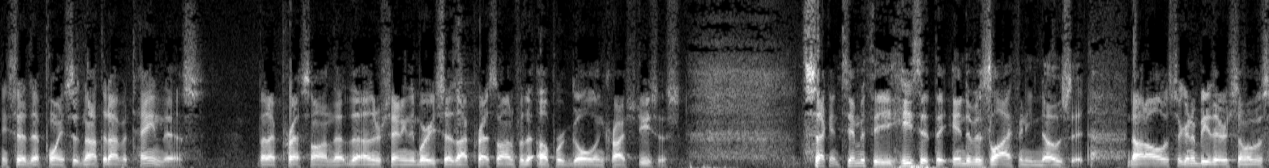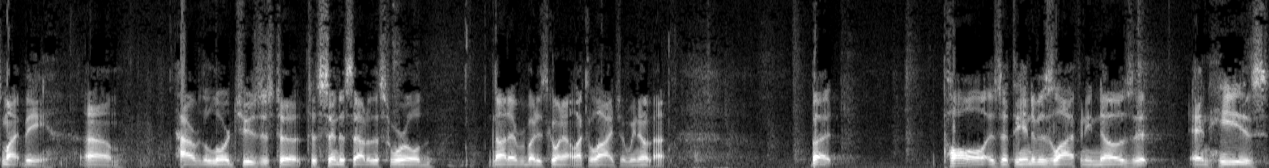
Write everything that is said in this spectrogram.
He said at that point, he says, not that I've attained this, but I press on. The, the understanding where he says, I press on for the upward goal in Christ Jesus. Second Timothy, he's at the end of his life and he knows it. Not all of us are going to be there. Some of us might be. Um, however, the Lord chooses to, to send us out of this world. Not everybody's going out like Elijah. We know that. But Paul is at the end of his life and he knows it, and he is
